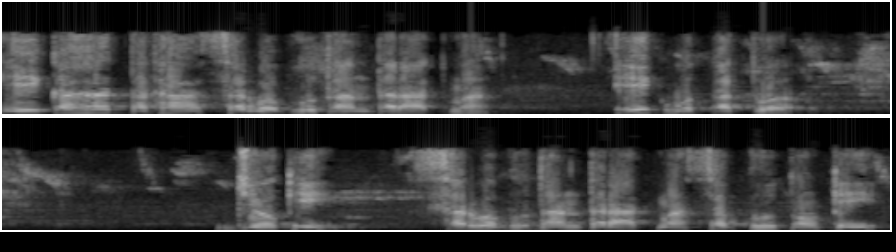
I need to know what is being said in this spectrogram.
एक तथा सर्वभूतांतरात्मा, एक वो तत्व जो कि सर्वभूतांतर आत्मा, सब भूतों की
